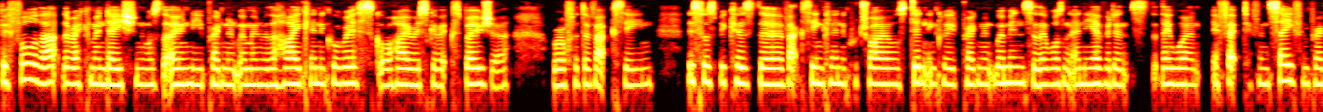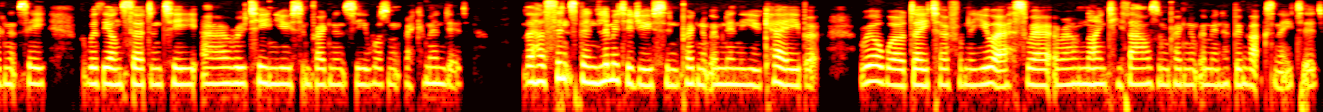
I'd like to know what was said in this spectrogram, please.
Before that, the recommendation was that only pregnant women with a high clinical risk or high risk of exposure were offered the vaccine. This was because the vaccine clinical trials didn't include pregnant women, so there wasn't any evidence that they weren't effective and safe in pregnancy, but with the uncertainty, uh, routine use in pregnancy wasn't recommended. There has since been limited use in pregnant women in the UK, but real world data from the US, where around 90,000 pregnant women have been vaccinated,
